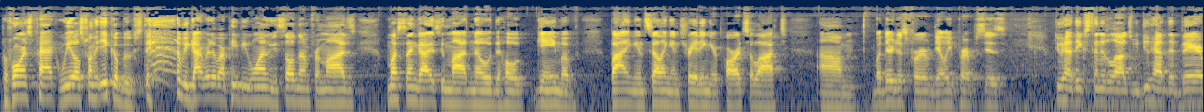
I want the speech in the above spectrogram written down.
performance pack wheels from the EcoBoost. we got rid of our PP1s. We sold them for mods. Mustang guys who mod know the whole game of buying and selling and trading your parts a lot. Um, but they're just for daily purposes do have the extended lugs. We do have the Baer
